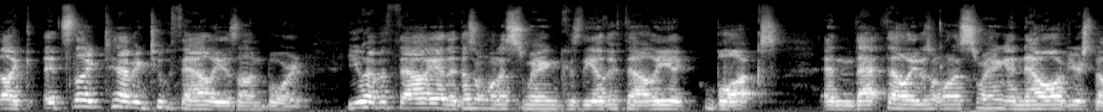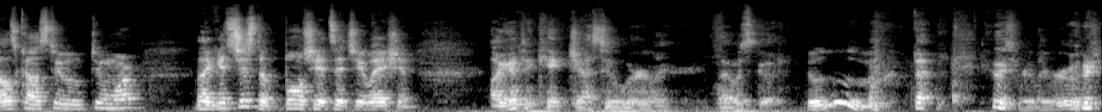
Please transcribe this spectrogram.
like it's like having two Thalias on board. You have a Thalia that doesn't want to swing because the other Thalia blocks, and that Thalia doesn't want to swing, and now all of your spells cost two two more. Like it's just a bullshit situation. Oh, I got to kick Josu earlier. That was good. Ooh. it was really rude.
